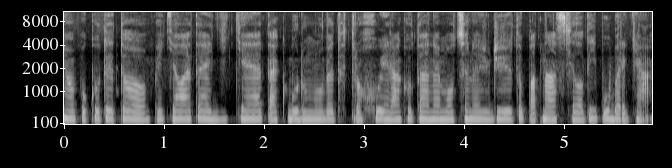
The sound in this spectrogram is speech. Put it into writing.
Jo, pokud je to pětileté dítě, tak budu mluvit trochu jinak o té nemoci, než když je to 15-letý puberták.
